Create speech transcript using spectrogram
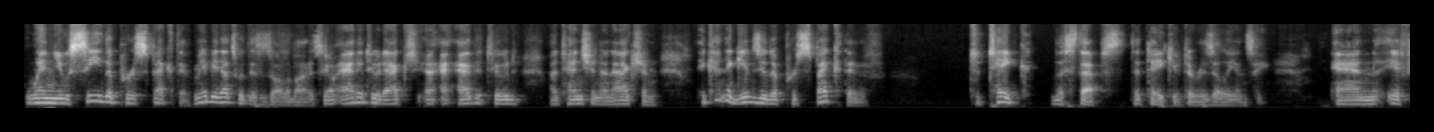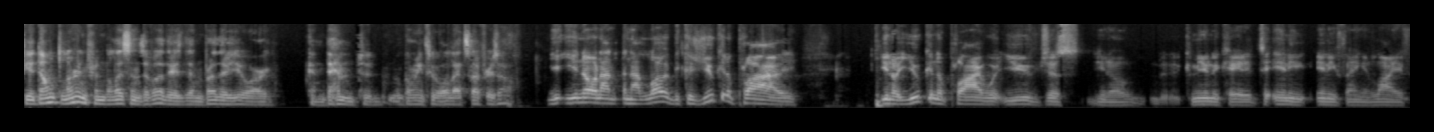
when you see the perspective, maybe that's what this is all about. It's, you know, attitude, action, attitude, attention, and action. It kind of gives you the perspective to take the steps that take you to resiliency. And if you don't learn from the lessons of others, then brother, you are condemned to going through all that stuff yourself. You, you know, and I and I love it because you can apply, you know, you can apply what you've just you know communicated to any anything in life.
